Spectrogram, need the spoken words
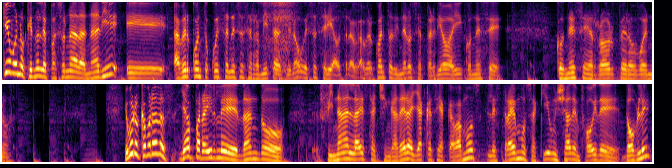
Qué bueno que no le pasó nada a nadie. Eh, a ver cuánto cuestan esas herramientas, you know? Esa sería otra. A ver cuánto dinero se perdió ahí con ese, con ese error, pero bueno. Y bueno, camaradas, ya para irle dando final a esta chingadera, ya casi acabamos, les traemos aquí un Schadenfreude doble.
